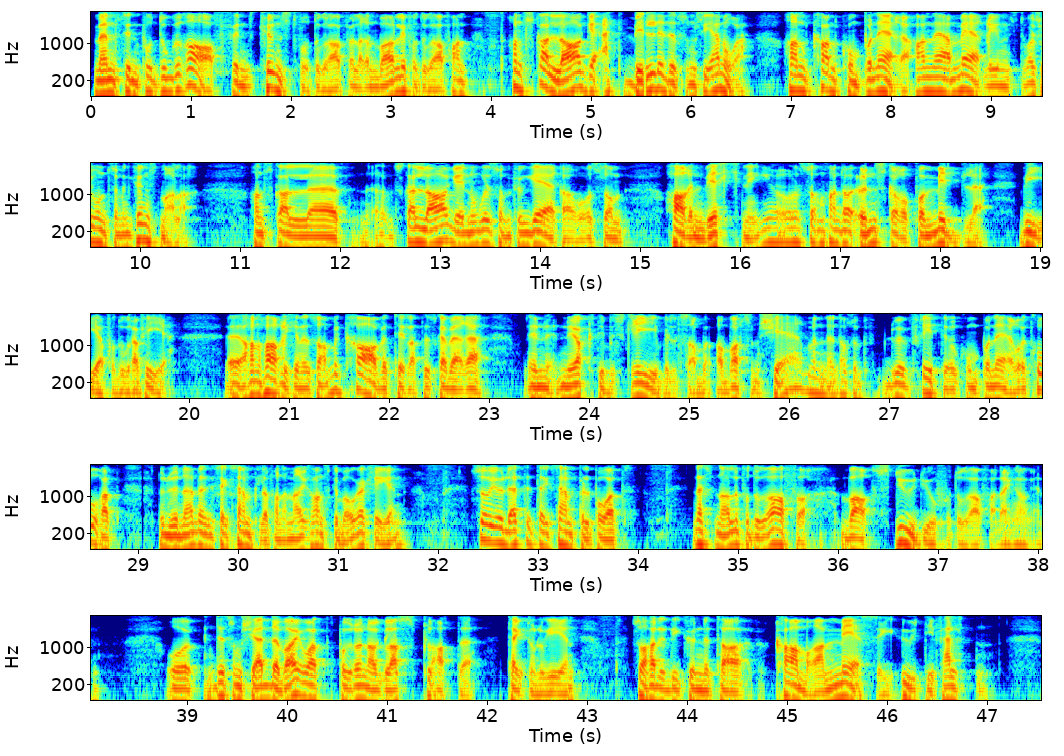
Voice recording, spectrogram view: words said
Mens en fotograf, en kunstfotograf eller en vanlig fotograf, han, han skal lage et bilde som sier noe. Han kan komponere. Han er mer i en situasjon som en kunstmaler. Han skal, eh, skal lage noe som fungerer, og som har en virkning, og som han da ønsker å formidle via fotografiet. Eh, Han har ikke det samme kravet til at det skal være en nøyaktig beskrivelse av, av hva som skjer, men altså, du er fri til å komponere. Og jeg tror at når du nevner disse eksemplene fra den amerikanske borgerkrigen, så er jo dette et eksempel på at nesten alle fotografer var studiofotografer den gangen. Og det som skjedde, var jo at pga. glassplateteknologien så hadde de kunnet ta kameraet med seg ut i felten.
